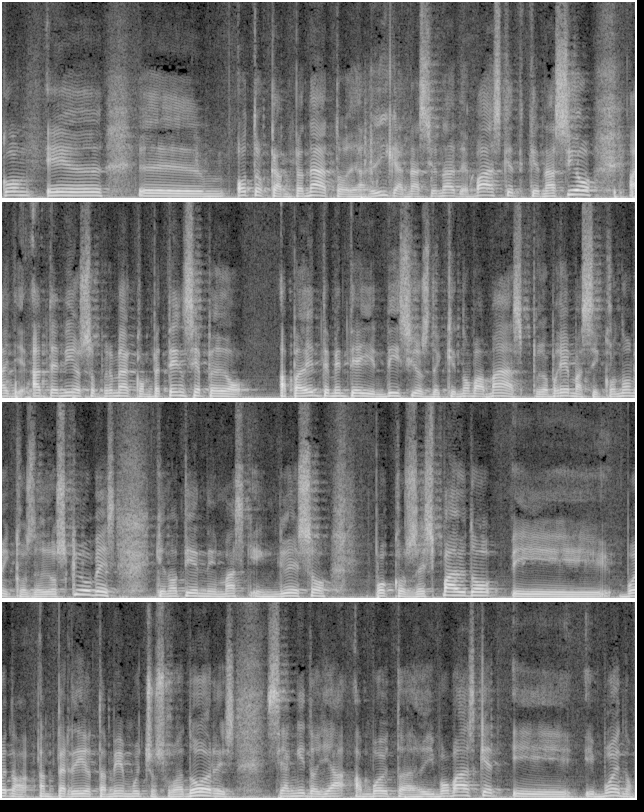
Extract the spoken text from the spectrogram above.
con el eh, otro campeonato, la Liga Nacional de Básquet, que nació, ha, tenido su primera competencia, pero aparentemente hay indicios de que no va más, problemas económicos de los clubes, que no tienen más ingreso pocos respaldo y bueno, han perdido también muchos jugadores, se han ido ya, han vuelto a Ivo Basket y, y bueno,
